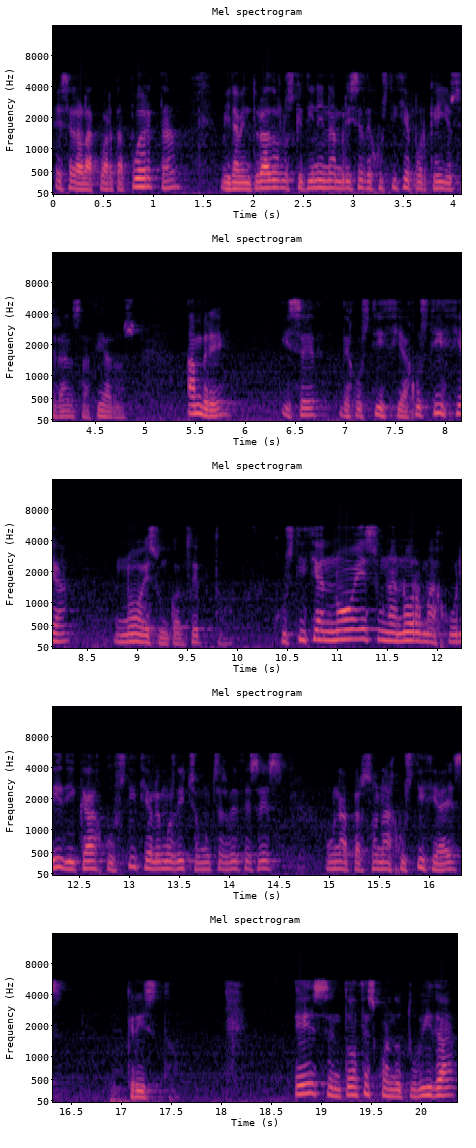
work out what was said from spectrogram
Esa era la cuarta puerta. Bienaventurados los que tienen hambre y sed de justicia, porque ellos serán saciados. Hambre y sed de justicia. Justicia no es un concepto. Justicia no es una norma jurídica. Justicia, lo hemos dicho muchas veces, es una persona. Justicia es Cristo. Es entonces cuando tu vida,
